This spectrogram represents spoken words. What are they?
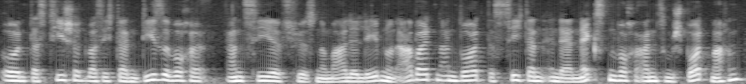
Und das T-Shirt, was ich dann diese Woche anziehe fürs normale Leben und Arbeiten an Bord, das ziehe ich dann in der nächsten Woche an zum Sport machen.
